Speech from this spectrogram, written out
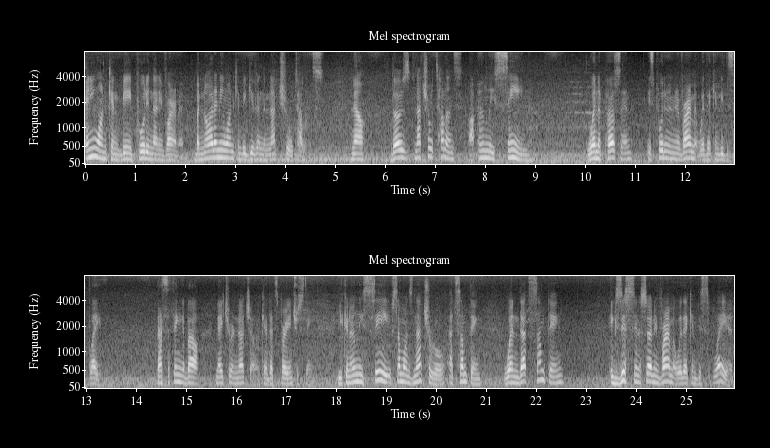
Anyone can be put in that environment, but not anyone can be given the natural talents. Now, those natural talents are only seen when a person is put in an environment where they can be displayed. That's the thing about nature and nurture, okay? That's very interesting. You can only see if someone's natural at something when that something exists in a certain environment where they can display it.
